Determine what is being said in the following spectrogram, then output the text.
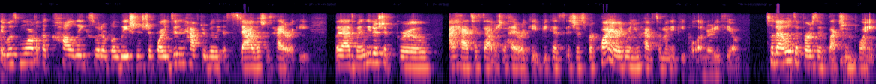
it was more of like a colleague sort of relationship where I didn't have to really establish this hierarchy. But as my leadership grew, I had to establish a hierarchy because it's just required when you have so many people underneath you. So that was the first inflection point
